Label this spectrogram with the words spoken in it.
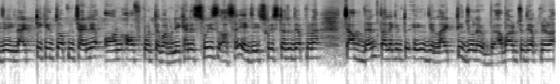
এই যে এই লাইটটি কিন্তু আপনি চাইলে অন অফ করতে পারবেন। এখানে সুইচ আছে, এই যে সুইচটা যদি আপনারা চাপ দেন, তাহলে কিন্তু এই যে লাইটটি জ্বলে উঠবে। আবার যদি আপনারা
